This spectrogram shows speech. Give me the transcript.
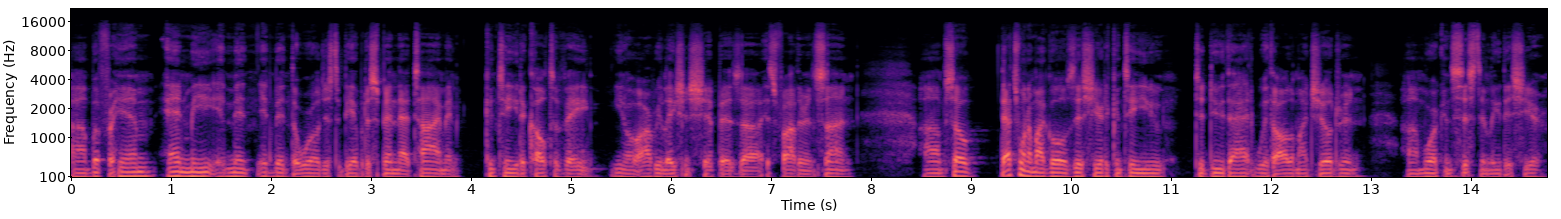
Uh, but for him and me, it meant it meant the world just to be able to spend that time and continue to cultivate, you know, our relationship as uh, as father and son. Um, so that's one of my goals this year to continue to do that with all of my children uh, more consistently this year.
